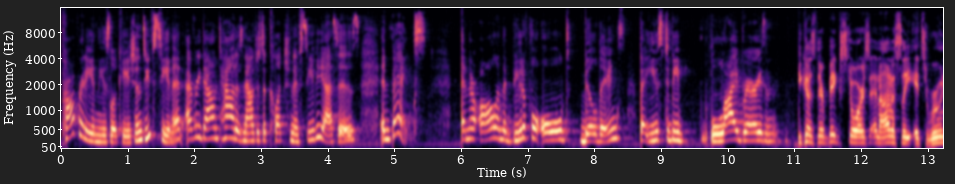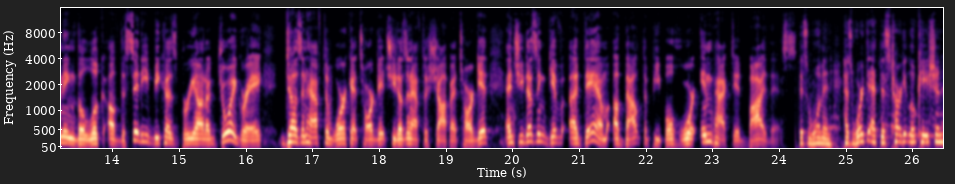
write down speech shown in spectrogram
property in these locations, you've seen it, every downtown is now just a collection of CVS's and banks. And they're all in the beautiful old buildings that used to be libraries and because they're big stores and honestly it's ruining the look of the city because Briahna Joy Gray doesn't have to work at Target. She doesn't have to shop at Target and she doesn't give a damn about the people who are impacted by this. This woman has worked at this Target location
